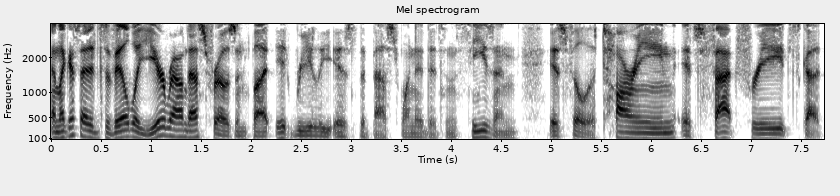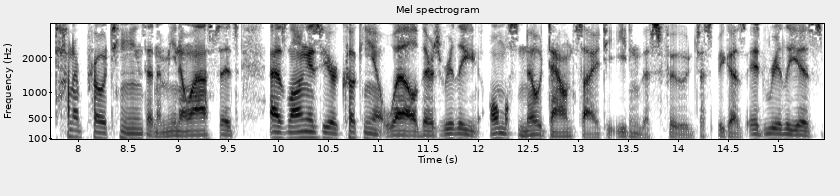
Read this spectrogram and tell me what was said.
And like I said, it's available year round as frozen, but it really is the best when it is in season. It's filled with taurine, it's fat free, it's got a ton of proteins and amino acids. As long as you're cooking it well, there's really almost no downside to eating this food just because it really is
